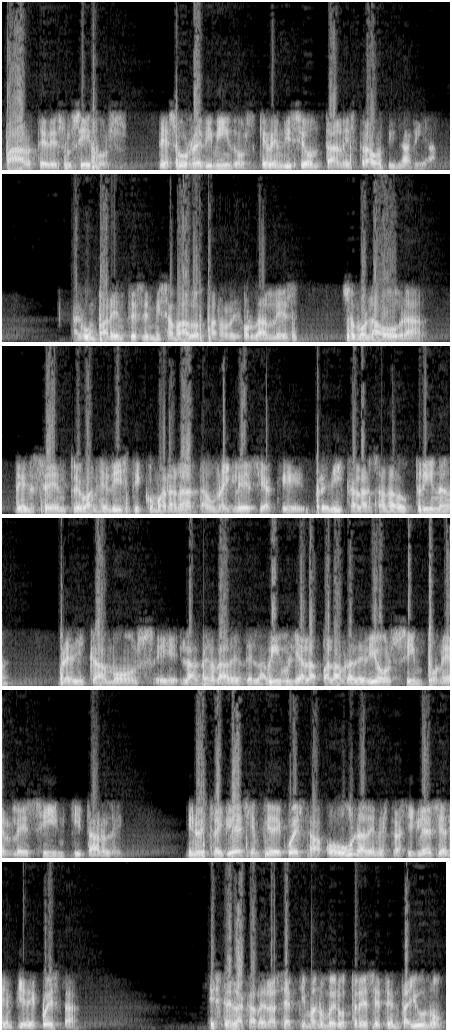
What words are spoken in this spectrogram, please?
parte de sus hijos, de sus redimidos. Qué bendición tan extraordinaria. Hago paréntesis, mis amados, para recordarles somos la obra del Centro Evangelístico Maranata, una iglesia que predica la sana doctrina, predicamos eh, las verdades de la Biblia, la palabra de Dios, sin ponerle, sin quitarle. Y nuestra iglesia en pie de cuesta, o una de nuestras iglesias en pie de cuesta, está en la carrera séptima, número 371,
